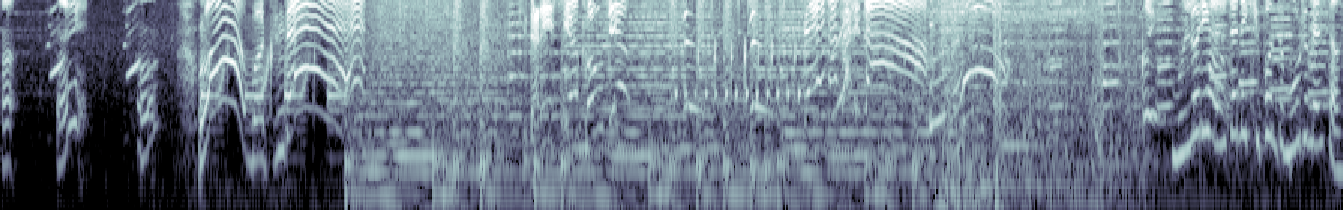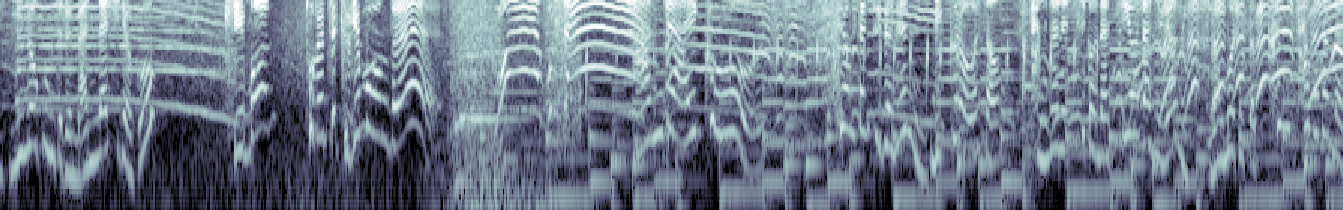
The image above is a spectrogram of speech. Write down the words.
어? 어이? 어? 와 멋진데 기다리시오 공주 물놀이 안전의 기본도 모르면서 인어 공주를 만나시려고? 기본? 도대체 그게 뭔데? 와 물다 안 돼, 아이쿠. 수영장 주변은 미끄러워서 장난을 치거나 뛰어다니면 넘어져서 큰 사고가 날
